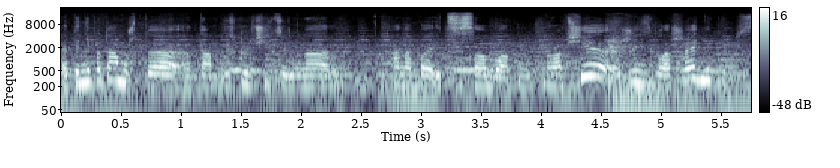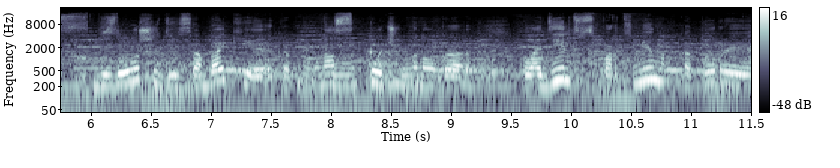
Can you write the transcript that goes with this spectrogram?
Это не потому, что там исключительно она боится собак. Но вообще жизнь лошадника без, без лошади и собаки, как, у нас очень много владельцев, спортсменов, которые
